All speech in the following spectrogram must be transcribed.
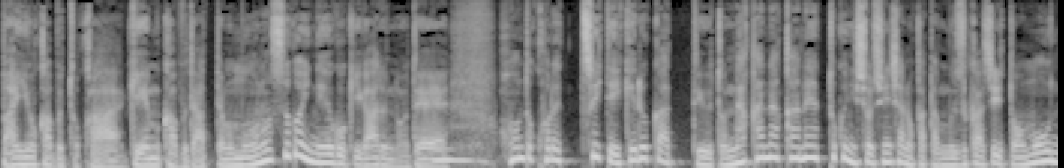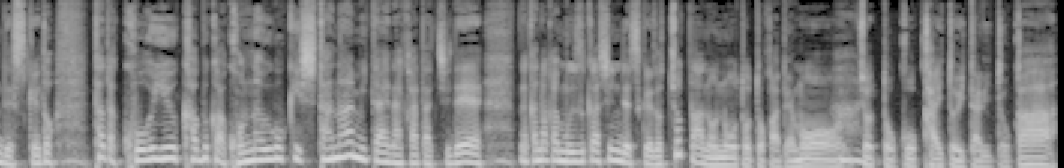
バイオ株とか、ゲーム株であっても、ものすごい値動きがあるので、本当これついていけるかっていうとなかなかね、特に初心者の方難しいと思うんですけど、ただこういう株価はこんな動きしたな、みたいな形で、なかなか難しいんですけど、ちょっとあのノートとかでも、ちょっとこう書いといたりとか、は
